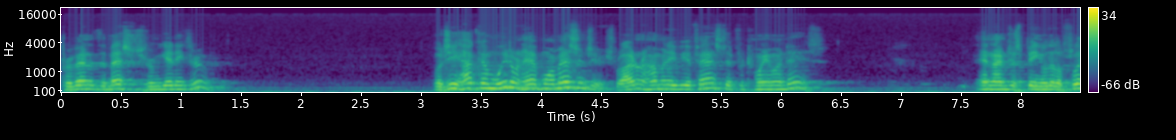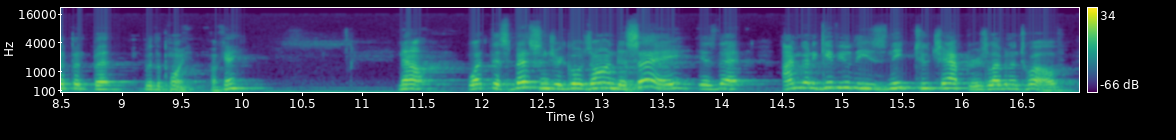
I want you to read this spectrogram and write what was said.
prevented the message from getting through. Well, gee, how come we don't have more messengers? Well, I don't know how many of you fasted for 21 days. And I'm just being a little flippant, but with a point, okay? Now, what this messenger goes on to say is that I'm going to give you these neat two chapters, 11 and 12,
